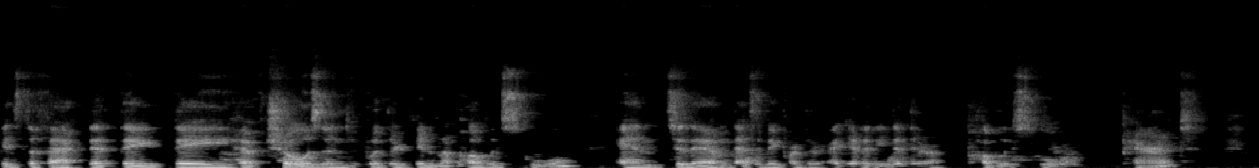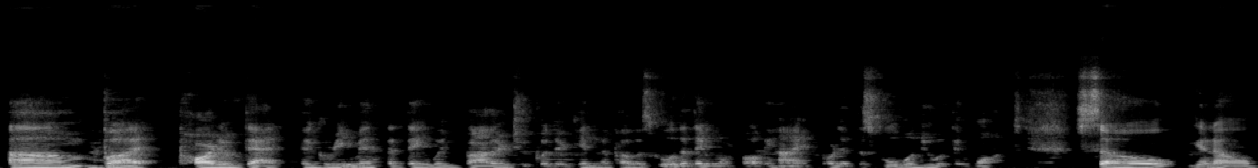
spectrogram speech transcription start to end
it's the fact that they they have chosen to put their kid in a public school and to them that's a big part of their identity that they're a public school parent um, but part of that agreement that they would bother to put their kid in a public school that they won't fall behind or that the school will do what they want. So, you know,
